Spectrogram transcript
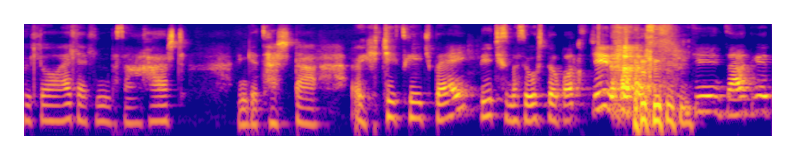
төлөө аль аль нь бас анхаарч ингээд цаашдаа э, хичээцгээж бай. Би ч гэсэн бас өөртөө бодож байна. Тийм. За тэгээд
